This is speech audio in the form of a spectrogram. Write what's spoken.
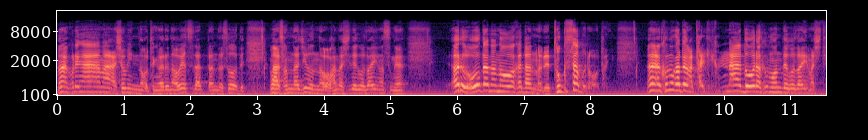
まあ、これがまあ庶民のお手軽なおやつだったんだそうでまあそんな自分のお話でございますがある大棚の若旦那で徳三郎という。この方が大変な道楽者でございまして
